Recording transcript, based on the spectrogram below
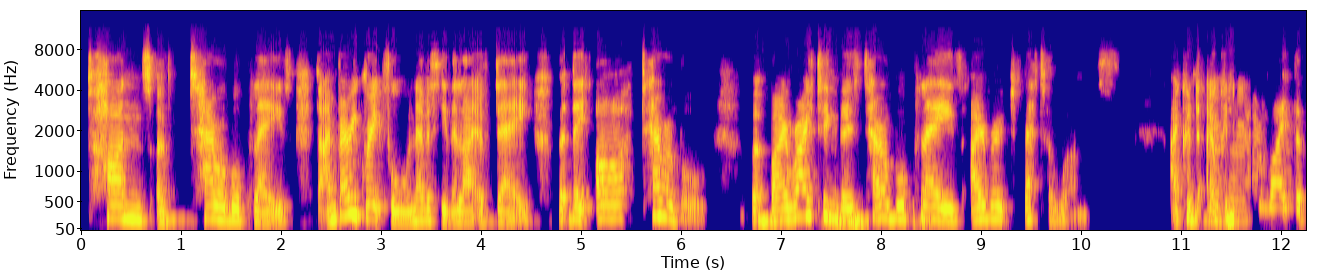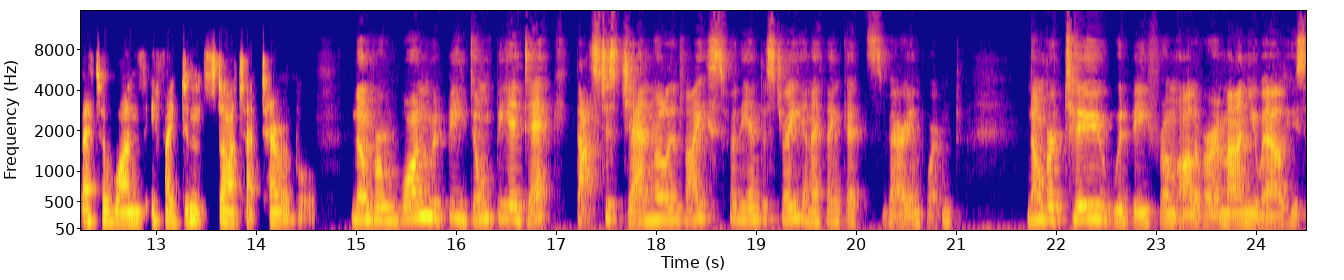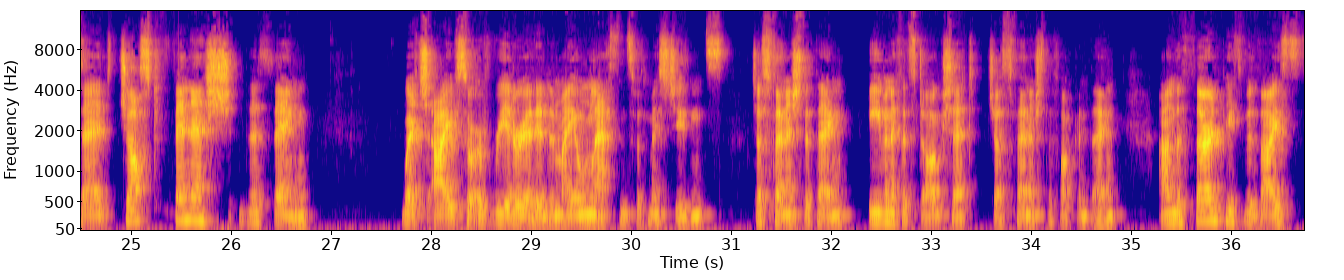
tons of terrible plays that i'm very grateful will never see the light of day but they are terrible but by writing those terrible plays, I wrote better ones. I could mm-hmm. I could mm-hmm. never write the better ones if I didn't start at terrible. Number one would be don't be a dick. That's just general advice for the industry, and I think it's very important. Number two would be from Oliver Emanuel, who said, just finish the thing, which I've sort of reiterated in my own lessons with my students. just finish the thing. Even if it's dog shit, just finish the fucking thing. And the third piece of advice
